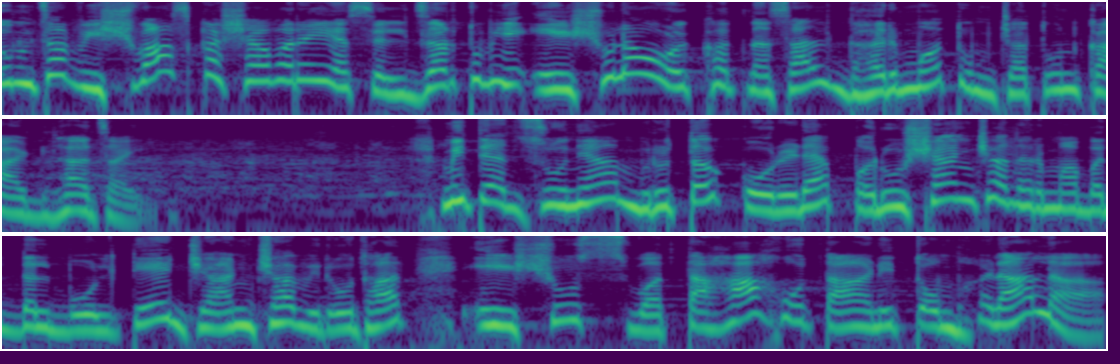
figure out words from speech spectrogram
तुमचा विश्वास कशावरही असेल जर तुम्ही येशूला ओळखत नसाल धर्म तुमच्यातून काढला जाईल. मी त्या जुन्या मृत कोरड्या परुषांच्या धर्माबद्दल बोलते ज्यांच्या विरोधात येशू स्वतः होता आणि तो म्हणाला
